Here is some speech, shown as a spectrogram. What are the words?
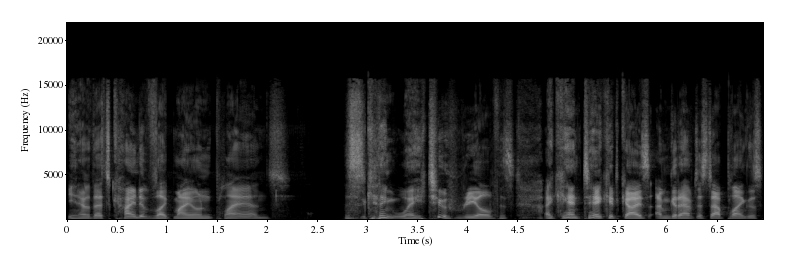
You know, that's kind of like my own plans. This is getting way too real. This I can't take it, guys. I'm gonna have to stop playing this.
